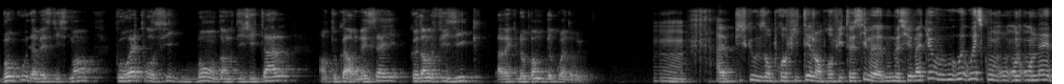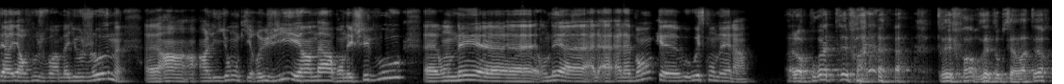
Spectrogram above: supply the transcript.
beaucoup d'investissements pour être aussi bon dans le digital, en tout cas on essaye, que dans le physique avec nos banques de coin de rue. Hmm. Euh, puisque vous en profitez, j'en profite aussi. Monsieur Mathieu, où, est-ce qu'on est derrière vous? Je vois un maillot jaune, euh, un, lion qui rugit et un arbre. On est chez vous euh, On est, on est à, la banque Où est-ce qu'on est là? Alors, pour être très franc, très franc, vous êtes observateur,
